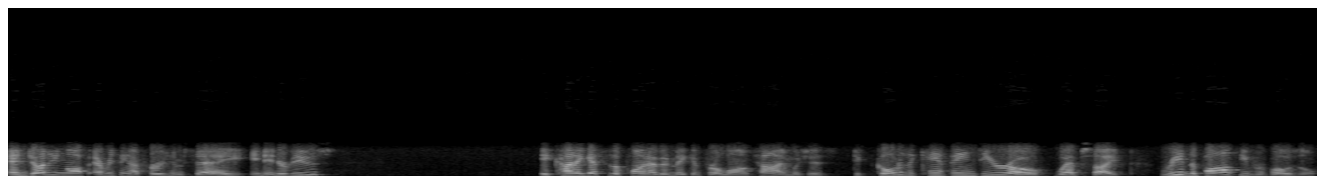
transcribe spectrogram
And judging off everything I've heard him say in interviews, it kind of gets to the point I've been making for a long time, which is to go to the Campaign Zero website, read the policy proposals.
